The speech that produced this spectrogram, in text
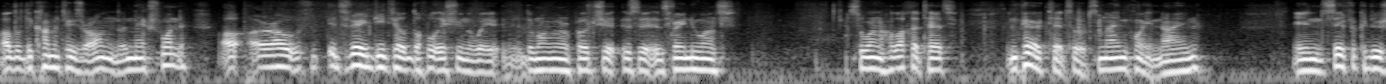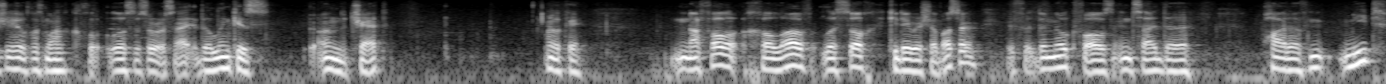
although the commentaries are on the next one, uh, are all, it's very detailed, the whole issue, and the way the Rambam approach it is it's very nuanced. So we're on Halacha Tet, in Perak Tet, so it's 9.9. In Sefer Kedusha Hilchos Machlosasaurus, the link is on the chat. Okay. Nafal Chalav Lesoch Kidei Reshabasar, if the milk falls inside the pot of meat,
